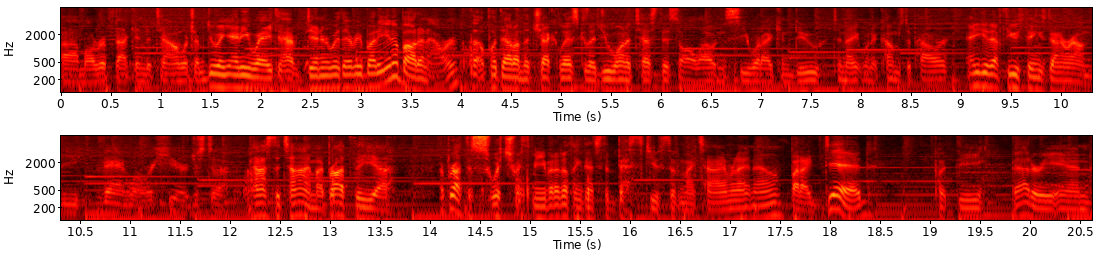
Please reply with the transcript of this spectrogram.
Um, I'll rip back into town, which I'm doing anyway to have dinner with everybody in about an hour. I'll put that on the checklist because I do want to test this all out and see what I can do tonight when it comes to power. And get a few things done around the van while we're here, just to pass the time. I brought the uh, I brought the Switch with me, but I don't think that's the best use of my time right now. But I did put the battery in.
